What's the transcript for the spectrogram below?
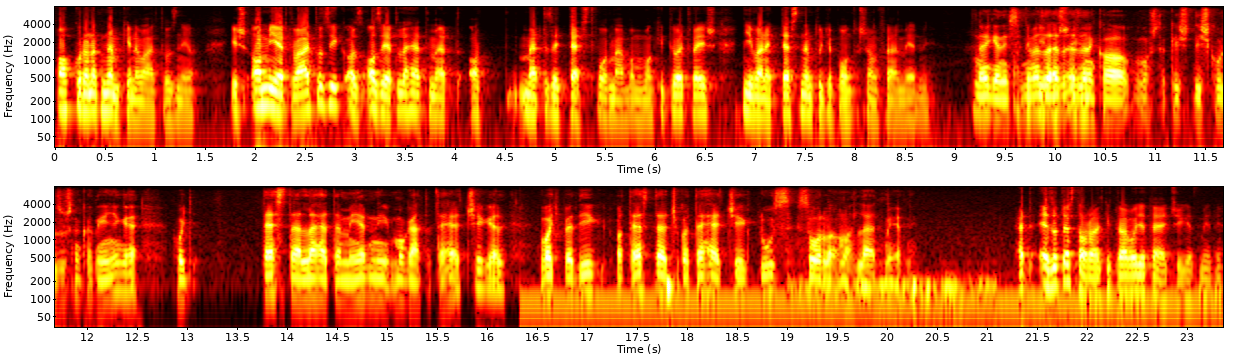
akkor annak nem kéne változnia. És amiért változik, az azért lehet, mert, a, mert ez egy teszt formában van kitöltve, és nyilván egy teszt nem tudja pontosan felmérni. Na igen, és hát szerintem ez, ez, ezenek a, most a kis diskurzusnak a lényege, hogy tesztel lehet-e mérni magát a tehetséget, vagy pedig a tesztel csak a tehetség plusz szorgalmat lehet mérni. Hát ez a teszt arra lett kitalálva, hogy a tehetséget mérje.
